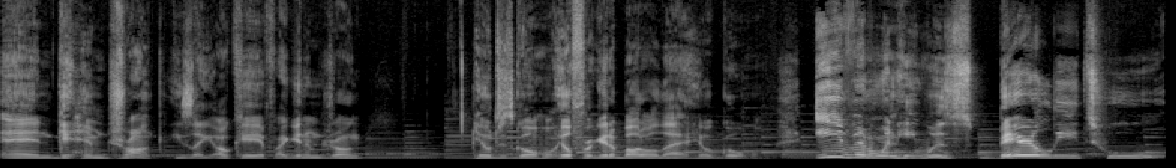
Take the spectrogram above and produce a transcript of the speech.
and get him drunk. He's like, okay, if I get him drunk, he'll just go home. He'll forget about all that. he'll go home. Even when he was barely too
